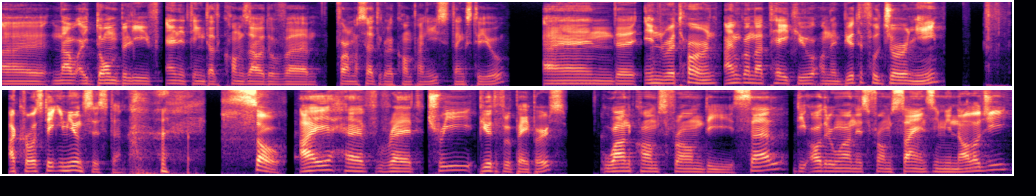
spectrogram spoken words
uh, now I don't believe anything that comes out of um, pharmaceutical companies, thanks to you. And uh, in return, I'm gonna take you on a beautiful journey across the immune system. so I have read three beautiful papers. One comes from the Cell, the other one is from Science Immunology,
